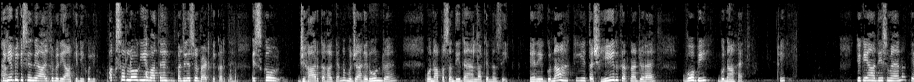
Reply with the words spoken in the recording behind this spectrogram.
تو۔ یہ بھی کسی نے آج تو میری آنکھ ہی نہیں کھلی۔ اکثر لوگ یہ باتیں مجلس میں بیٹھ کے کرتے ہیں۔ اس کو جہار کہا گیا نا، مجاہرون جو ہے وہ ناپسندیدہ ہے اللہ کے نزدیک۔ یعنی گناہ کی تشہیر کرنا جو ہے، وہ بھی گناہ ہے۔ ٹھیک ہے؟ کیونکہ یہاں حدیث میں ہے نا کہ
